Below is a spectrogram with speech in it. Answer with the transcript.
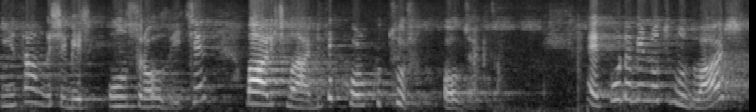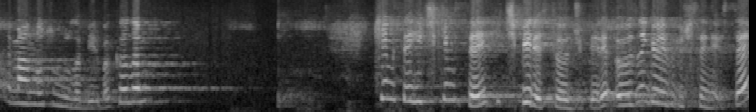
insan dışı bir unsur olduğu için bağrışmalar bizi korkutur olacaktı. Evet burada bir notumuz var. Hemen notumuza bir bakalım. Kimse, hiç kimse, hiçbiri sözcükleri özne görevi üstlenirse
